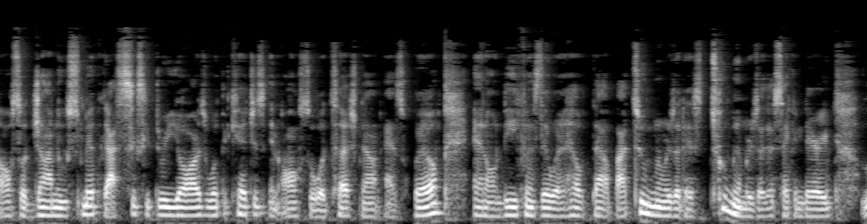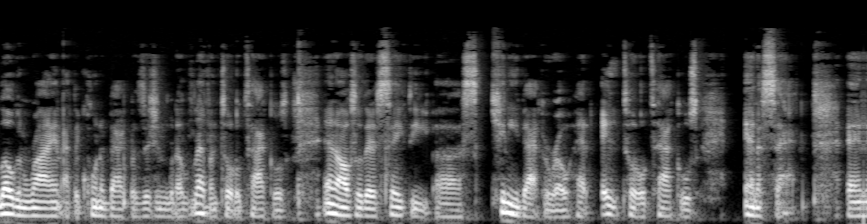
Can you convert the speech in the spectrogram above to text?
Also, Jonnu Smith got 63 yards worth of catches and also a touchdown as well. And on defense, they were helped out by two members of this two members of their secondary, Logan Ryan at the cornerback position with 11 total tackles, and also their safety uh, Kenny Vaccaro had eight total tackles and a sack. And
